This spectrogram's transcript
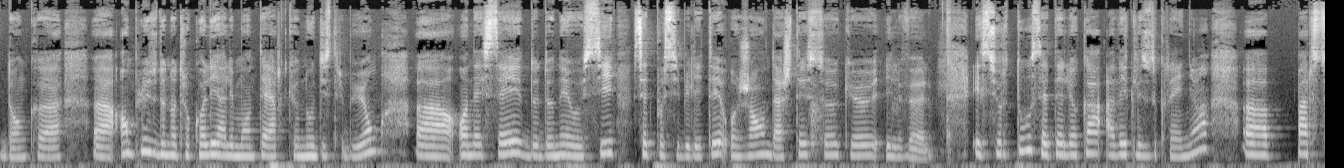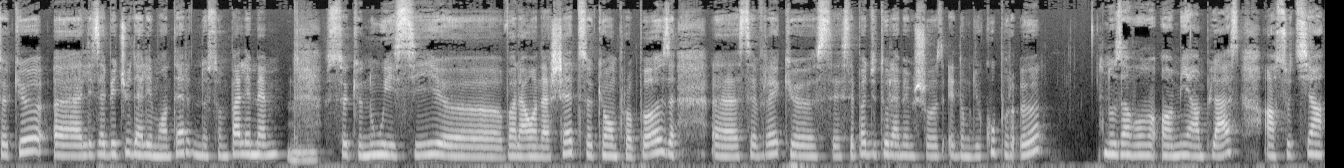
Donc, euh, euh, en plus de notre colis alimentaire que nous distribuons, euh, on essaie de donner aussi cette possibilité aux gens d'acheter ce qu'ils veulent. Et surtout, c'était le cas avec les Ukrainiens. parce que les habitudes alimentaires ne sont pas les mêmes. Mhm. Ce que nous ici, voilà, on achète, ce qu'on propose, c'est vrai que c'est pas du tout la même chose. Et donc du coup, pour eux, nous avons euh, mis en place un soutien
